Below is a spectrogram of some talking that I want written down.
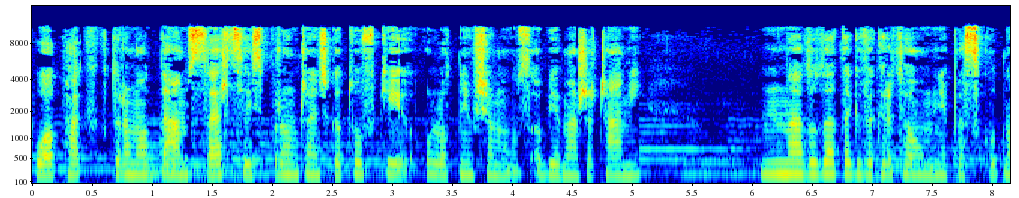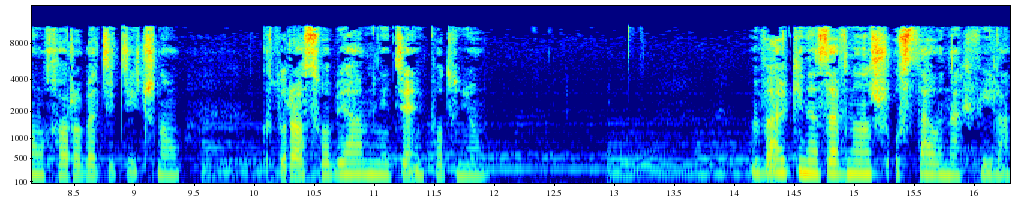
Chłopak, któremu oddałam serce i sporą część gotówki, ulotnił się z obiema rzeczami. Na dodatek wykryto u mnie paskudną chorobę dziedziczną, która osłabiała mnie dzień po dniu. Walki na zewnątrz ustały na chwilę.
